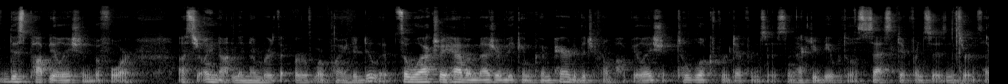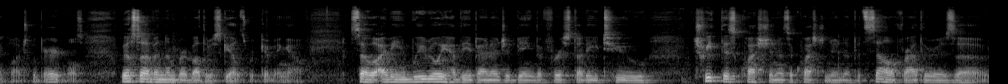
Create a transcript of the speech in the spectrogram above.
this population before. Uh, certainly not in the numbers that we're, we're planning to do it. So we'll actually have a measure we can compare to the general population to look for differences and actually be able to assess differences in certain psychological variables. We also have a number of other scales we're giving out. So, I mean, we really have the advantage of being the first study to treat this question as a question in of itself rather as a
